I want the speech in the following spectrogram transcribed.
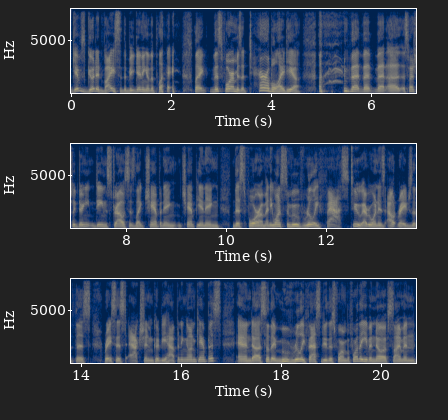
gives good advice at the beginning of the play. like this forum is a terrible idea. that that that uh, especially Dean, Strauss is like championing championing this forum, and he wants to move really fast too. Everyone is outraged that this racist action could be happening on campus, and uh, so they move really fast to do this forum before they even know if Simon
